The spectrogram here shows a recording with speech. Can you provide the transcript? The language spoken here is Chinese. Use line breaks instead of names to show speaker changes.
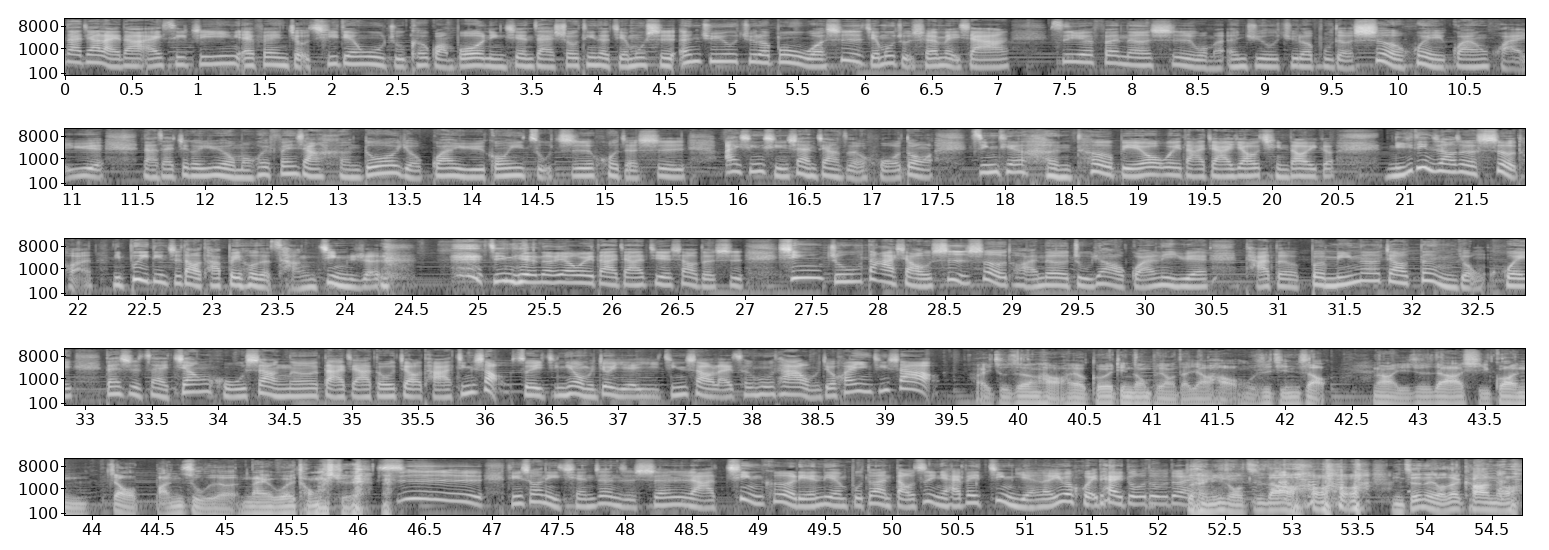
大家来到 IC 之音 FM 九七点五主科广播。您现在收听的节目是 NGU 俱乐部，我是节目主持人美翔。四月份呢，是我们 NGU 俱乐部的社会关怀月。那在这个月，我们会分享很多有关于公益组织或者是爱心行善这样子的活动。今天很特别哦，为大家邀请到一个，你一定知道这个社团，你不一定知道它背后的藏镜人。今天呢，要为大家介绍的是新竹大小事社团的主要管理员，他的本名呢叫邓永辉，但是在江湖上呢，大家都叫他金少，所以今天我们就也以金少来称呼他，我们就欢迎金少。
嗨，主持人好，还有各位听众朋友，大家好，我是金少。那也就是大家习惯叫我版主的那一位同学。
是，听说你前阵子生日啊，庆贺连连不断，导致你还被禁言了，因为回太多，对不对？
对，你怎么知道？你真的有在看哦？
